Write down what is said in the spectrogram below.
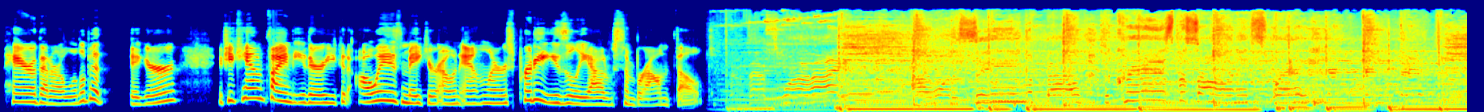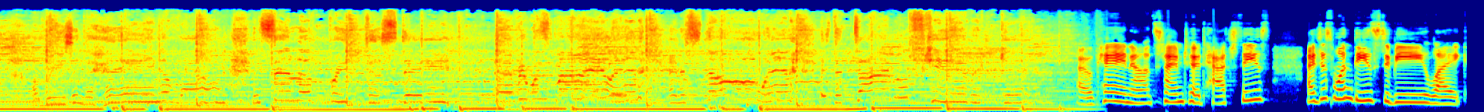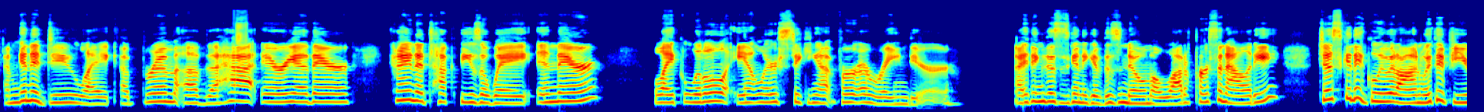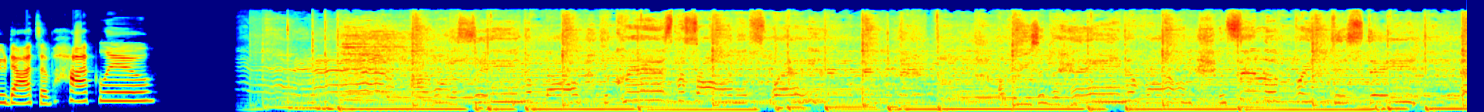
pair that are a little bit bigger. If you can't find either, you could always make your own antlers pretty easily out of some brown felt. Reason to hang around and celebrate this day. Everyone's smiling and it's snowing. It's the time of year again. Okay, now it's time to attach these. I just want these to be like, I'm going to do like a brim of the hat area there, kind of tuck these away in there, like little antlers sticking up for a reindeer. I think this is going to give this gnome a lot of personality. Just going to glue it on with a few dots of hot glue. I wanna sing about the Christmas on its way. A reason to hang around and celebrate this day.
